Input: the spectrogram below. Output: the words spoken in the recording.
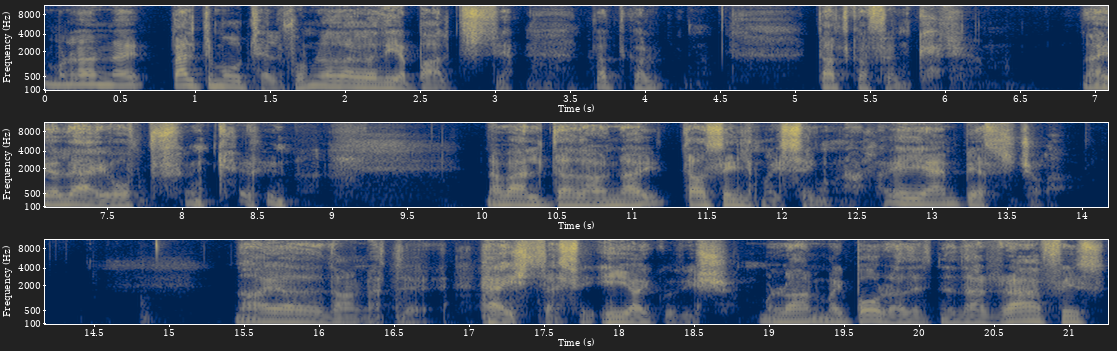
Mulla on näin välttä muu telefon, mulla on tällä paltsi. Tatka, tatka fungerar. Näin ja läi upp fungerin. Nä vältää näin taas ilmaissignaal. Ei jää pestjala. No ajatellaan, että häistäisi iäikuvis. Mulla on, mä ei porad, että ne tää raafis.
